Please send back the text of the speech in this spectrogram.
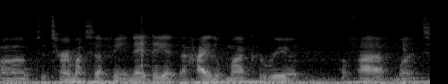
um, to turn myself in that day at the height of my career for five months.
